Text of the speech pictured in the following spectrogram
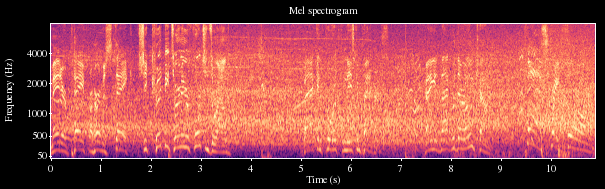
Made her pay for her mistake. She could be turning her fortunes around. Back and forth from these competitors. Paying it back with their own counter. Oh, straight forearm.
